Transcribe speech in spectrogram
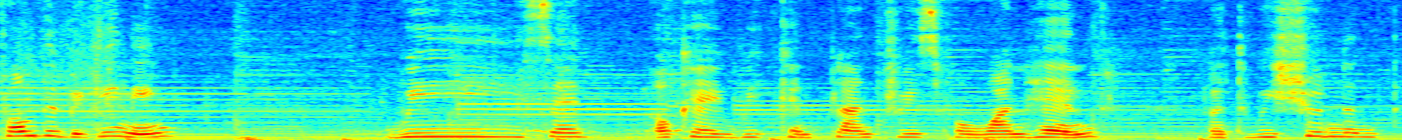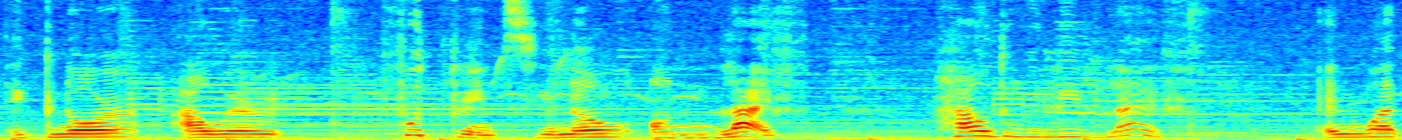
From the beginning, we said, okay, we can plant trees for one hand, but we shouldn't ignore our footprints, you know, on life. How do we live life? And what,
